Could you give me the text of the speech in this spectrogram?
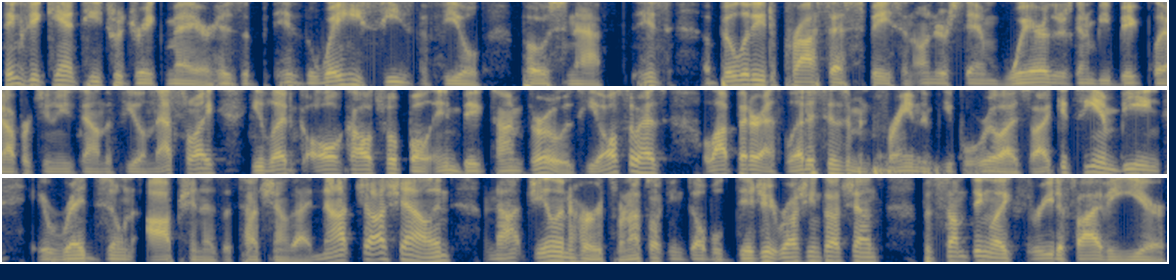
things he can't teach with Drake Maye or his his the way he sees the field post snap his ability to process space and understand where there's going to be big play opportunities down the field. And that's why he led all college football in big time throws. He also has a lot better athleticism and frame than people realize. So I could see him being a red zone option as a touchdown guy. Not Josh Allen, not Jalen Hurts. We're not talking double digit rushing touchdowns, but something like three to five a year,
